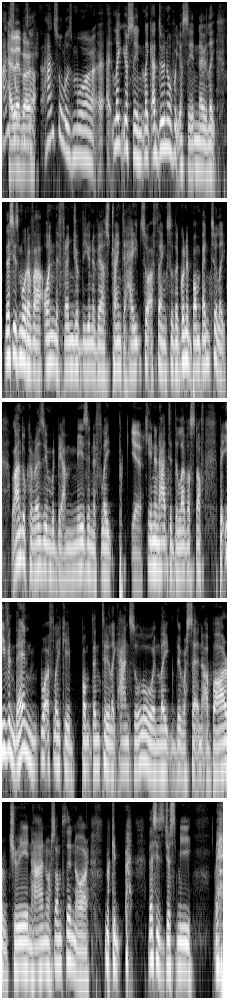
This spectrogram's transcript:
Han however, Solo's a, Han Solo's more uh, uh, like you're saying. Like I do know what you're saying now. Like this is more of a on the fringe of the universe, trying to hide sort of thing. So they're going to bump into like Lando Calrissian would be amazing if like yeah, Kanan had to deliver stuff. But even then, what if like he bumped into like Han Solo and like they were sitting at a bar with Chewie and Han or something? Or we could. This is just me.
